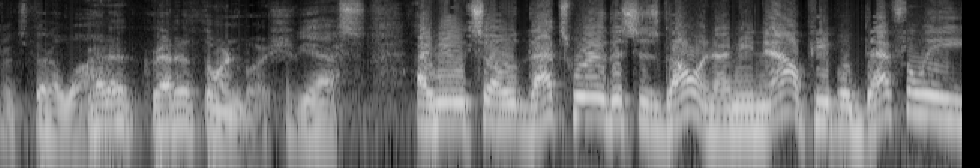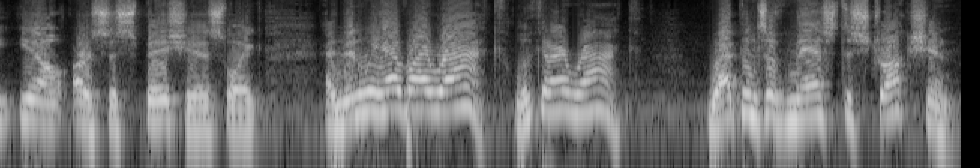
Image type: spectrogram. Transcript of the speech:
It's been a while. Greta, Greta Thornbush. Yes, I mean, so that's where this is going. I mean, now people definitely, you know, are suspicious. Like, and then we have Iraq. Look at Iraq, weapons of mass destruction.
